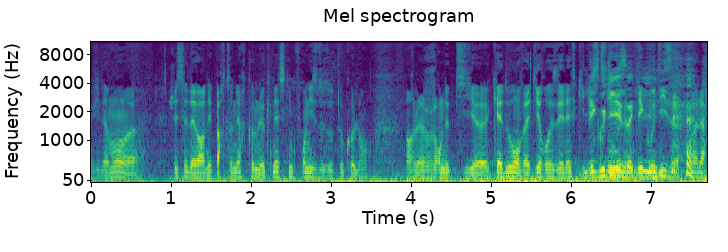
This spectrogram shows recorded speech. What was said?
évidemment j'essaie d'avoir des partenaires comme le CNES qui me fournissent des autocollants. Alors le genre de petits euh, cadeaux, on va dire aux élèves qui les goodies, des goodies, voilà,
